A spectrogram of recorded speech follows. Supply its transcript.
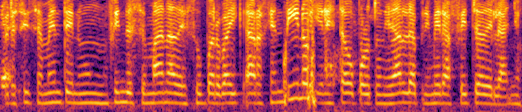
precisamente en un fin de semana de Superbike argentino y en esta oportunidad la primera fecha del año.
